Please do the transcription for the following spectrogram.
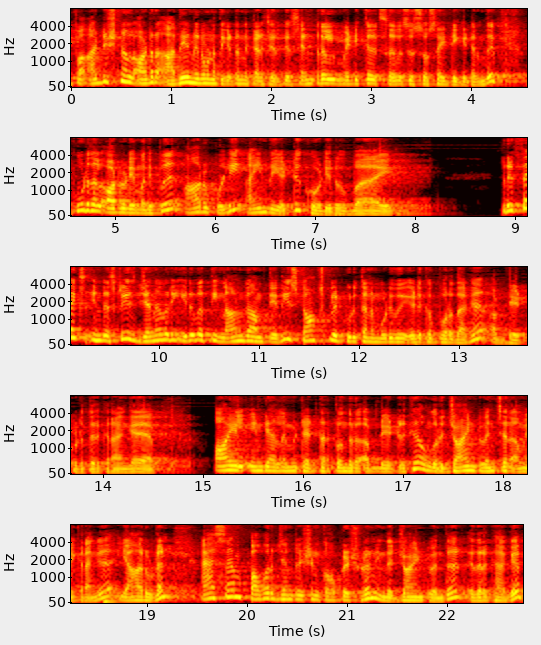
இப்போ அடிஷ்னல் ஆர்டர் அதே நிறுவனத்துக்கிட்டேருந்து கிடச்சிருக்கு. கிடைச்சிருக்கு சென்ட்ரல் மெடிக்கல் சர்வீசஸ் சொசைட்டி கிட்டேருந்து கூடுதல் ஆர்டருடைய மதிப்பு ஆறு புள்ளி ஐந்து எட்டு கோடி ரூபாய். ரிஃபெக்ஸ் இண்டஸ்ட்ரீஸ் ஜனவரி இருபத்தி நான்காம் தேதி ஸ்டாக் ஸ்பிளிட் குறித்தான முடிவு எடுக்க போகிறதாக அப்டேட் கொடுத்துருக்குறாங்க. ஆயில் இந்தியா லிமிடெட் தரப்பு வந்து ஒரு அப்டேட் இருக்கு. அவங்க ஒரு ஜாயிண்ட் வெஞ்சர் அமைக்கிறாங்க. யாருடன்? ஆசாம் பவர் ஜென்ரேஷன் கார்பரேஷனுடன் இந்த ஜாயிண்ட் வெஞ்சர் இதற்காக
